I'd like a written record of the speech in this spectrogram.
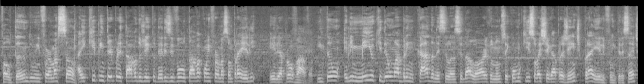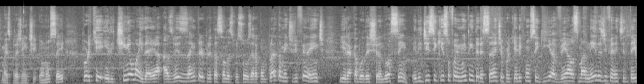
faltando informação. A equipe interpretava do jeito deles e voltava com a informação para ele, ele aprovava. Então ele meio que deu uma brincada nesse lance da lore, que eu não sei como que isso vai chegar pra gente. Pra ele foi interessante, mas pra gente eu não sei, porque ele tinha uma ideia, às vezes a interpretação das pessoas era completamente diferente e ele acabou deixando assim. Ele disse que isso foi muito interessante porque ele conseguia ver as maneiras diferentes de,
